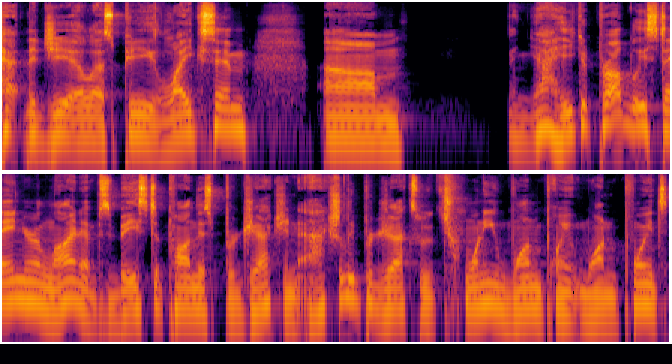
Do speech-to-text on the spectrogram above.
that the GLSP likes him. Um, and yeah, he could probably stay in your lineups based upon this projection. Actually projects with 21.1 points,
